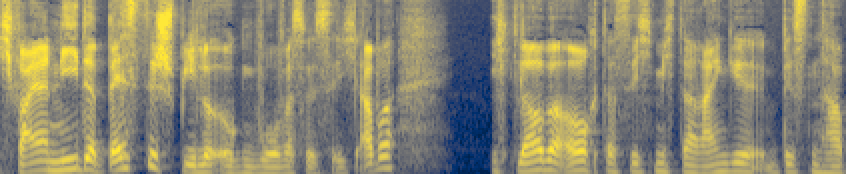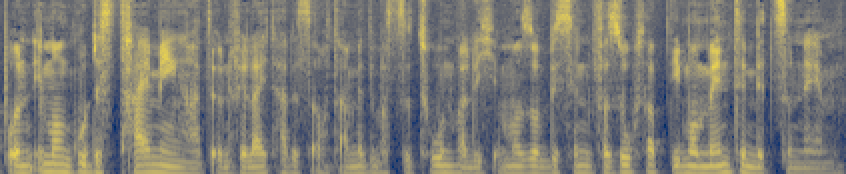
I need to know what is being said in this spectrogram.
ich war ja nie der beste Spieler irgendwo, was weiß ich. Aber ich glaube auch, dass ich mich da reingebissen habe und immer ein gutes Timing hatte. Und vielleicht hat es auch damit was zu tun, weil ich immer so ein bisschen versucht habe, die Momente mitzunehmen.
